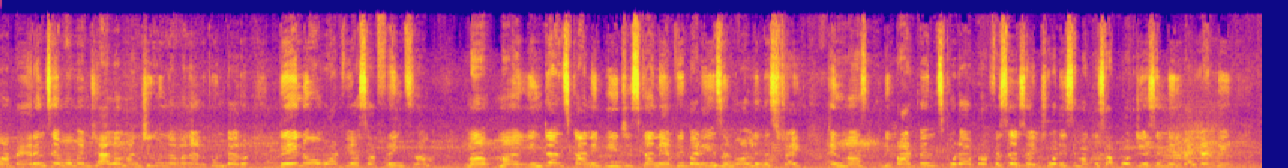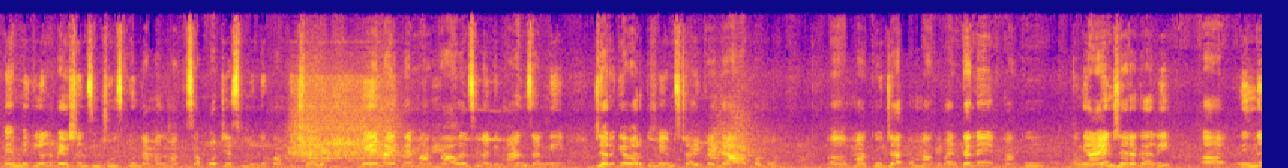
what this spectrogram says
మా పేరెంట్స్ ఏమో మేము చాలా మంచిగా ఉన్నామని అనుకుంటారు. They know what we are suffering from మా మా ఇంటర్న్స్ కానీ పీజీస్ కానీ everybody is involve in the strike and మా డిపార్ట్మెంట్స్ కూడా ప్రొఫెసర్స్ హెచ్ఓడీసీ మాకు సపోర్ట్ చేసి మీరు వెళ్ళండి. మేము మిగిలిన పేషెంట్స్ని చూసుకుంటామని మాకు సపోర్ట్ చేసి ముందుకు పంపించారు. మేమైతే మాకు కావాల్సిన డిమాండ్స్ అన్నీ జరిగే వరకు మేము స్ట్రైక్ అయితే ఆపము. మాకు జ మాకు వెంటనే మాకు న్యాయం జరగాలి. నిందు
